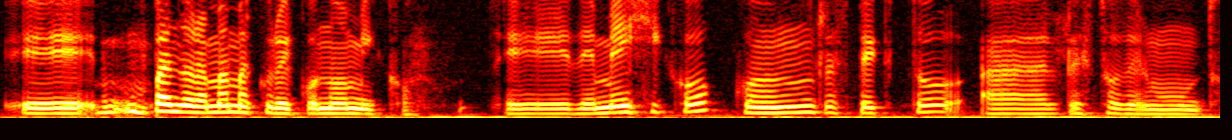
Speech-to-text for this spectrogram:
eh, un panorama macroeconómico eh, de México con respecto al resto del mundo.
